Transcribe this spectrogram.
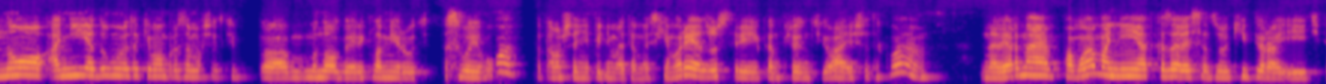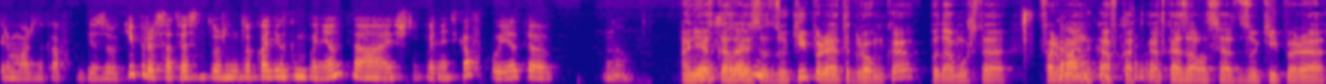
Но они, я думаю, таким образом все-таки много рекламируют своего, потому что они понимают там и схему Registry, и Confluent UI и все такое. Наверное, по-моему, они отказались от Zookeeper, и теперь можно кавку без Zookeeper, и, соответственно, нужен только один компонент, а чтобы поднять кавку, и это, ну, Они отказались от Zookeeper, это громко, потому что формально Громко, Kafka от- согласна. отказался от Zookeeper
